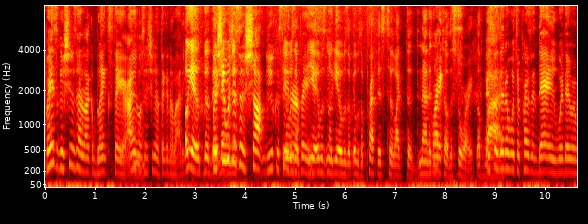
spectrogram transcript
basically, she just had like a blank stare. I ain't gonna mm-hmm. say she couldn't think of nobody. Oh yeah, the, but she was just in shock. You could see It was in her a face. yeah. It was no yeah. It was a, it was a preface to like the now they're going Right. to tell the story of why. And so then it was the present day where they were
